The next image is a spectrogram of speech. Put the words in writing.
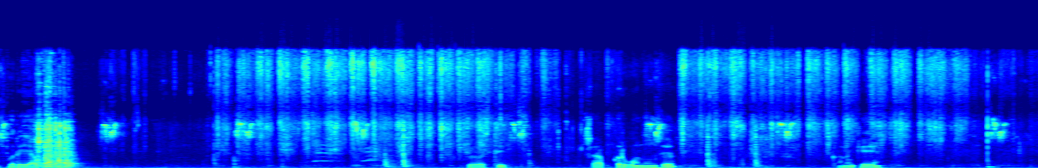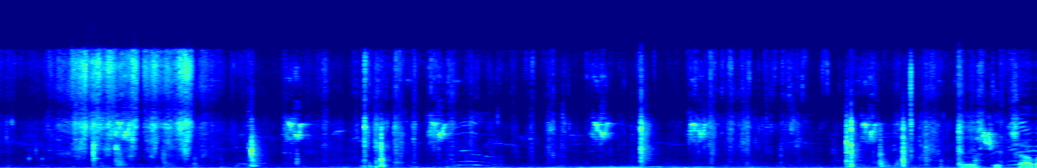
ઉપર એ આપણે વ્યવસ્થિત સાફ કરવાનું છે. કારણ કે વ્યવસ્થિત સાફ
